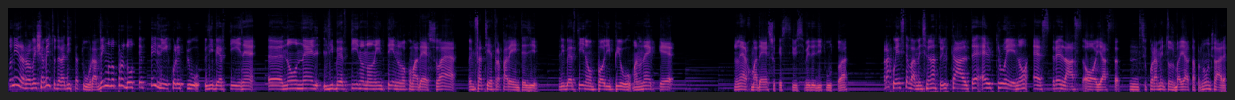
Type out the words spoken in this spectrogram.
Con il rovesciamento della dittatura vengono prodotte pellicole più libertine. Eh, non è libertino, non intendono come adesso, eh. Infatti è tra parentesi. Libertino un po' di più, ma non è che... Non era come adesso che si, si vede di tutto, eh. Tra queste va menzionato il calte El Trueno Estre Las Oyas. Mm, sicuramente ho sbagliato a pronunciare,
